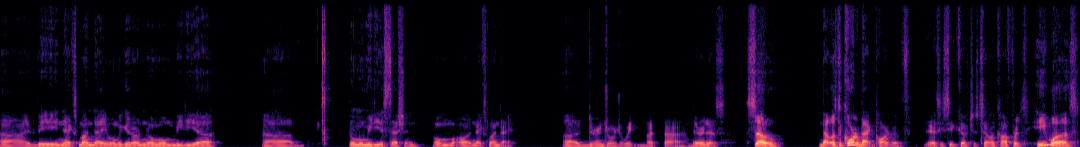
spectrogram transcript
Uh, it'll be next Monday when we get our normal media uh, normal media session on, on next Monday uh, during Georgia week. But uh, there it is. So that was the quarterback part of the SEC coaches teleconference. He was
